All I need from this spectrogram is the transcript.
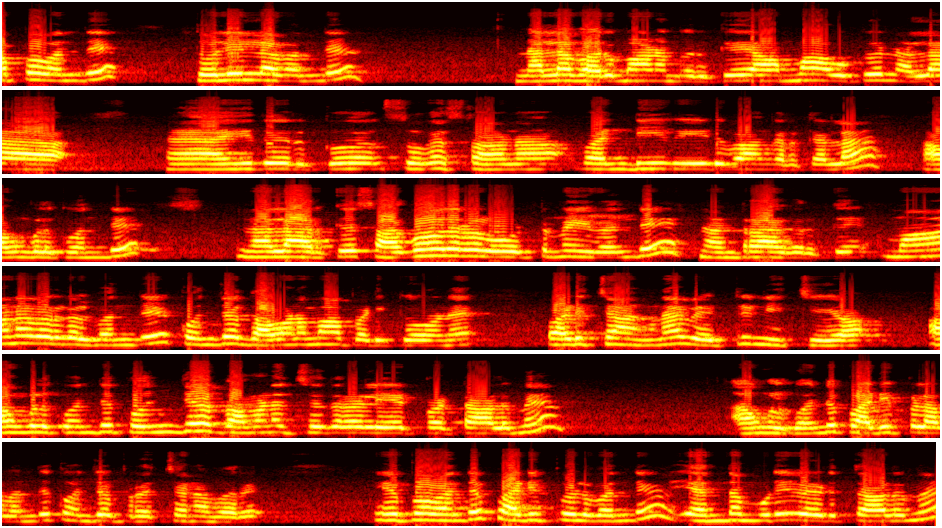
அப்போ வந்து தொழிலில் வந்து நல்ல வருமானம் இருக்குது அம்மாவுக்கு நல்லா இது இருக்கும் சுகஸ்தானம் வண்டி வீடு வாங்குறதுக்கெல்லாம் அவங்களுக்கு வந்து நல்லா இருக்கு. சகோதரர் ஒற்றுமை வந்து நன்றாக இருக்கு. மாணவர்கள் வந்து கொஞ்சம் கவனமா படிக்கணும். படிச்சாங்கன்னா வெற்றி நிச்சயம். அவங்களுக்கு வந்து கொஞ்சம் கவனச்சிதறல் ஏற்பட்டாலுமே அவங்களுக்கு வந்து படிப்புல வந்து கொஞ்சம் பிரச்சனை வரும். இப்போ வந்து படிப்புல வந்து எந்த முடிவு எடுத்தாலுமே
